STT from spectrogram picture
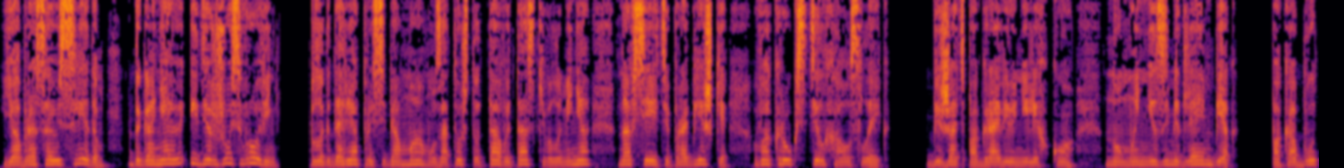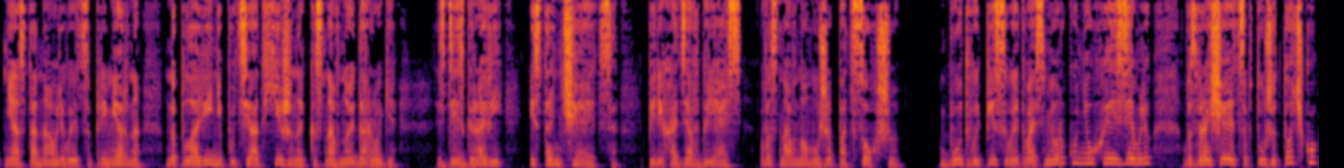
я бросаюсь следом, догоняю и держусь вровень, благодаря про себя маму за то, что та вытаскивала меня на все эти пробежки вокруг Стилхаус-Лейк. Бежать по гравию нелегко, но мы не замедляем бег, пока Бут не останавливается примерно на половине пути от хижины к основной дороге. Здесь гравий истончается, переходя в грязь, в основном уже подсохшую. Бут выписывает восьмерку, нюхая землю, возвращается в ту же точку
